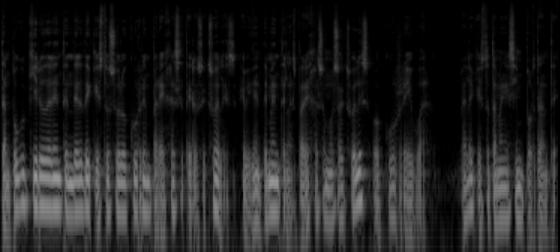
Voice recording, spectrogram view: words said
tampoco quiero dar a entender de que esto solo ocurre en parejas heterosexuales. Evidentemente en las parejas homosexuales ocurre igual, ¿vale? Que esto también es importante.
